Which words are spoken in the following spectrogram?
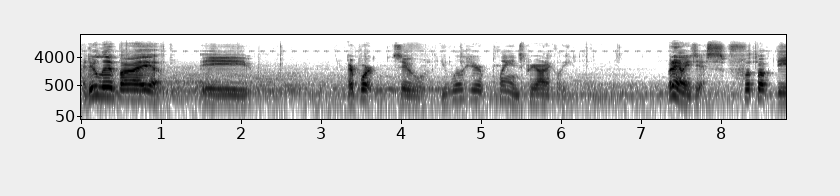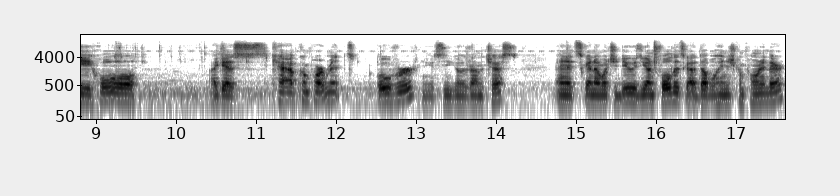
I do live by uh, the airport, so you will hear planes periodically. But anyways, yes, flip up the whole, I guess, cab compartment over. You can see it goes around the chest. And it's gonna, what you do is you unfold it. It's got a double hinge component there.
